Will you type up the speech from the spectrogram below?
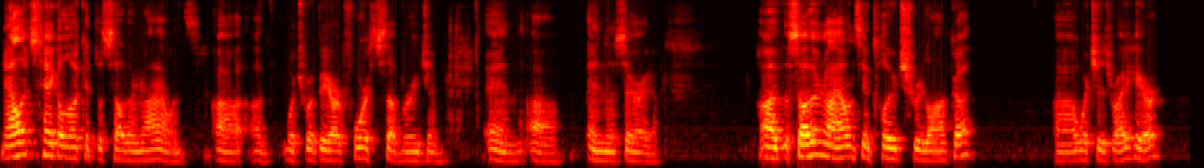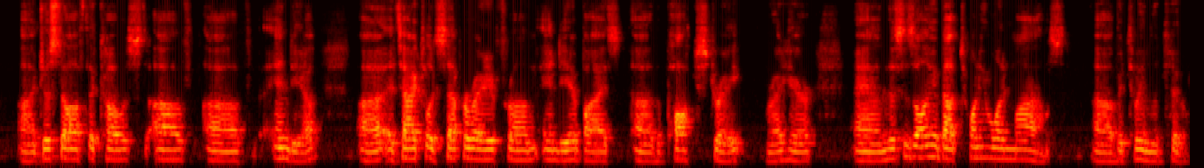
Now let's take a look at the southern islands, uh, which would be our fourth subregion in, uh, in this area. Uh, the southern islands include Sri Lanka, uh, which is right here, uh, just off the coast of, of India. Uh, it's actually separated from India by uh, the Palk Strait right here, and this is only about 21 miles uh, between the two.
